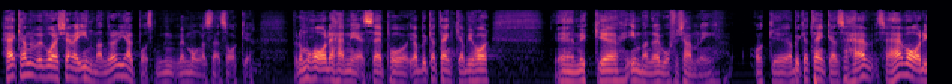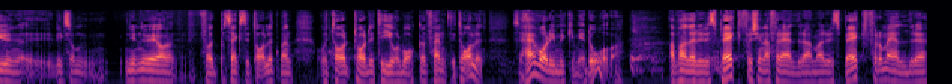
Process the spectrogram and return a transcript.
Här kan våra kära invandrare hjälpa oss med många sådana här saker. För de har det här med sig på, jag brukar tänka, vi har eh, mycket invandrare i vår församling. Och eh, jag brukar tänka, så här, så här var det ju eh, liksom, nu, nu är jag född på 60-talet, men om vi tar, tar det tio år bakåt, 50-talet, Så här var det ju mycket mer då. Va? Att man hade respekt för sina föräldrar, man hade respekt för de äldre,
